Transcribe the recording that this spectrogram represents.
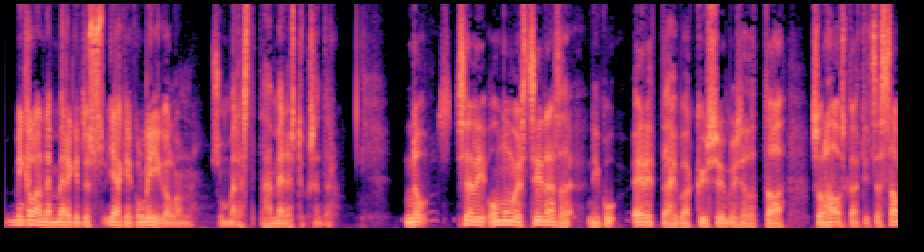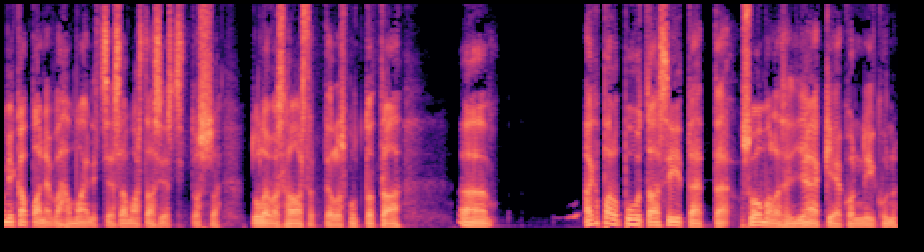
minkälainen merkitys jääkiekon liigalla on sun mielestä tähän menestykseen, Tero? No se oli, on mun mielestä sinänsä niin kuin erittäin hyvä kysymys. Ja tota, se on hauska, että itse Sami Kapanen vähän mainitsee samasta asiasta tuossa tulevassa haastattelussa. Mutta tota, ää, aika paljon puhutaan siitä, että suomalaisen jääkiekon niin kuin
